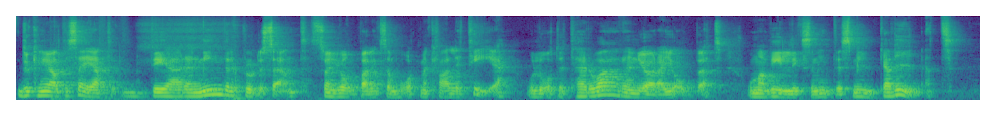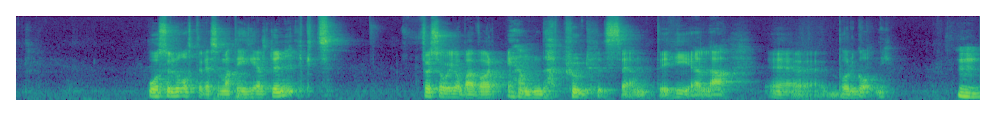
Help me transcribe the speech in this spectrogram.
du kan ju alltid säga att det är en mindre producent som jobbar liksom hårt med kvalitet och låter terroiren göra jobbet och man vill liksom inte sminka vinet. Och så låter det som att det är helt unikt. För så jobbar varenda producent i hela eh, Bourgogne. Mm.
